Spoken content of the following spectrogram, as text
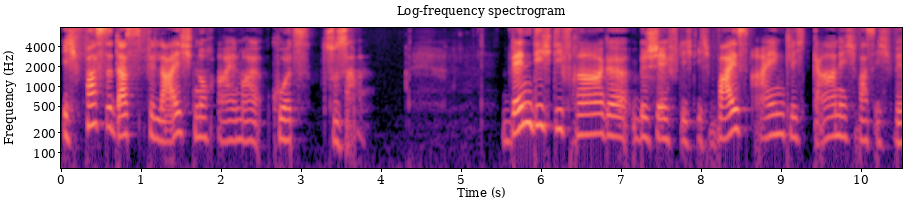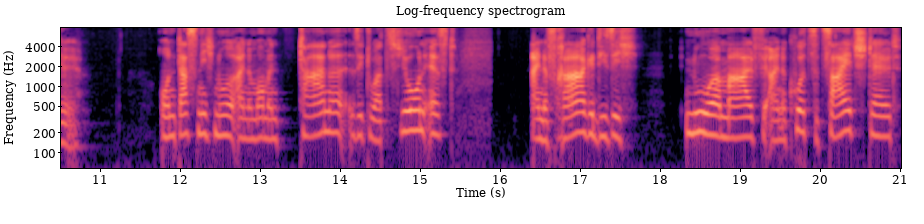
ich fasse das vielleicht noch einmal kurz zusammen. Wenn dich die Frage beschäftigt, ich weiß eigentlich gar nicht, was ich will, und das nicht nur eine momentane Situation ist, eine Frage, die sich nur mal für eine kurze Zeit stellt,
